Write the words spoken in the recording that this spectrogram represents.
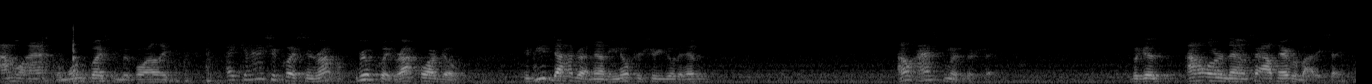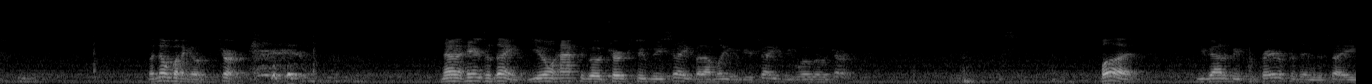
I'm going to ask them one question before I leave. Hey, can I ask you a question right, real quick, right before I go? If you died right now, do you know for sure you go to heaven? I don't ask them if they're saved. Because I learned down south everybody's saved. but nobody goes to church. now, here's the thing you don't have to go to church to be saved, but I believe if you're saved, you will go to church. But you got to be prepared for them to say,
